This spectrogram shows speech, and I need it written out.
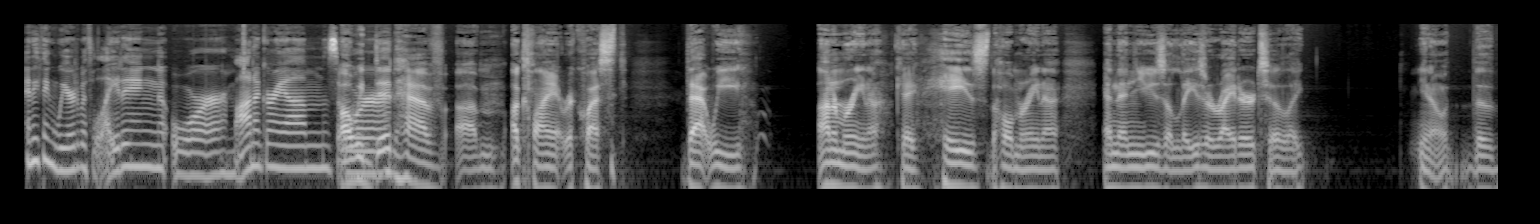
Anything weird with lighting or monograms? oh, we did have um, a client request that we on a marina, okay, haze the whole marina, and then use a laser writer to like, you know, the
